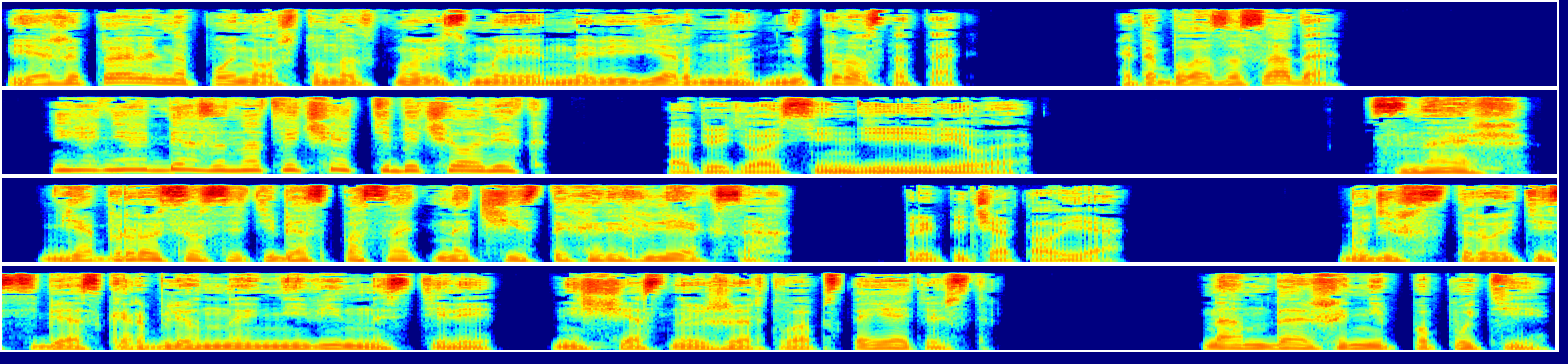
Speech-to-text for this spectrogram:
Я же правильно понял, что наткнулись мы на Виверн не просто так. Это была засада?» «Я не обязан отвечать тебе, человек», — ответила Синди Ирила. «Знаешь, я бросился тебя спасать на чистых рефлексах», — припечатал я. «Будешь строить из себя оскорбленную невинность или несчастную жертву обстоятельств? Нам дальше не по пути.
